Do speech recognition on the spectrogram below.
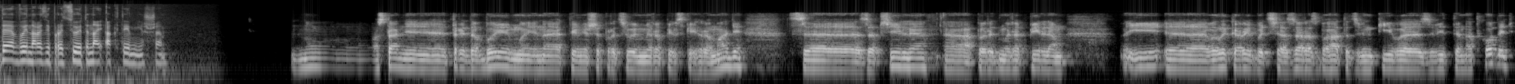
де ви наразі працюєте найактивніше? Ну, останні три доби ми найактивніше працюємо в Миропільській громаді. Це Запсілля, перед Миропіллям і е, Велика Рибиця. Зараз багато дзвінків е, звідти надходить,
